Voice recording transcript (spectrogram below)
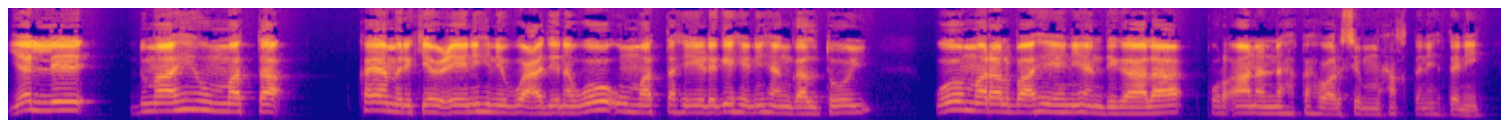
يلي دماهي همتا كيامرك يوعينهن وعدنا و أمتا هيرجهن هنقلتوي و مرال باهي هنهن دقالا قرآن النهكه ورسم محقتنه تنيه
